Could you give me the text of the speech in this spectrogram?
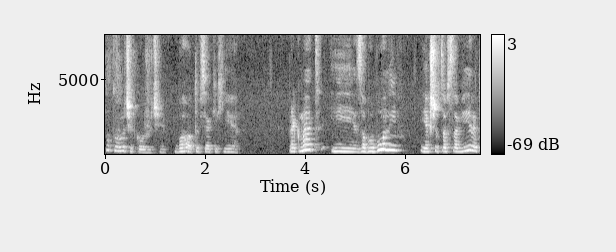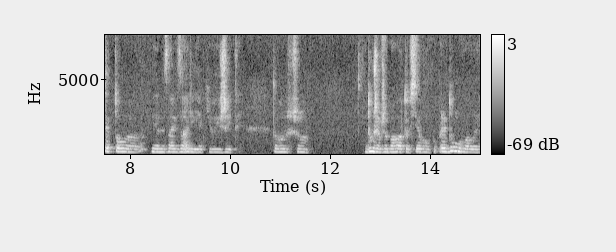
Ну, коротше кажучи, багато всяких є прикмет і забобонів. Якщо в це все вірити, то я не знаю взагалі, як його і жити. Того, що дуже вже багато всього попридумували.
